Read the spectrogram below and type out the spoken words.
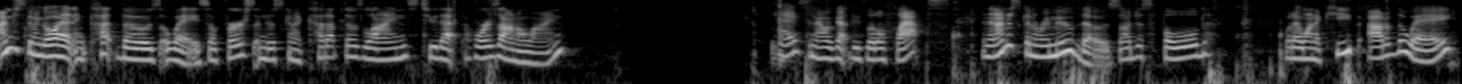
I'm just gonna go ahead and cut those away. So first I'm just gonna cut up those lines to that horizontal line. Okay, so now we've got these little flaps. And then I'm just gonna remove those. So I'll just fold what I wanna keep out of the way.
